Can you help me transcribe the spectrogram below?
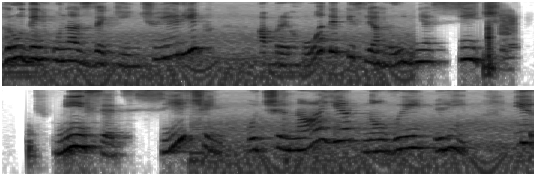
грудень у нас закінчує рік, а приходить після грудня січень. Місяць січень починає новий рік. І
